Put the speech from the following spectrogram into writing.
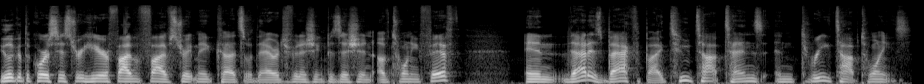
You look at the course history here, 5 of 5 straight made cuts with an average finishing position of 25th. And that is backed by two top 10s and three top 20s.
